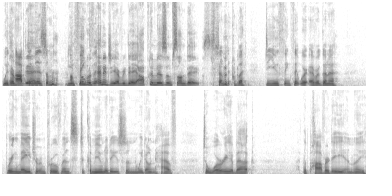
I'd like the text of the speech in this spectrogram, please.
with every optimism? I'm filled with energy every day. Optimism some days. some, but do you think that we're ever going to bring major improvements to communities and we don't have to worry about the poverty and the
